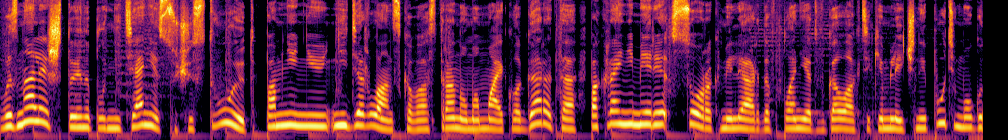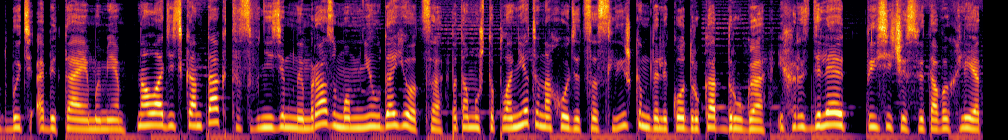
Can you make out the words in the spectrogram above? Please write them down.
Вы знали, что инопланетяне существуют? По мнению нидерландского астронома Майкла Гаррета, по крайней мере 40 миллиардов планет в галактике Млечный Путь могут быть обитаемыми. Наладить контакт с внеземным разумом не удается, потому что планеты находятся слишком далеко друг от друга. Их разделяют тысячи световых лет.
